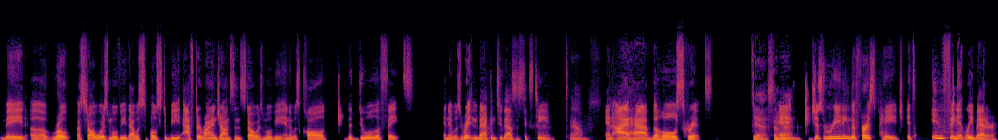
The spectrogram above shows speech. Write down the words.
made uh, wrote a Star Wars movie that was supposed to be after Rian Johnson's Star Wars movie, and it was called The Duel of Fates, and it was written back in 2016. damn. And I have the whole script Yeah, send that. and just reading the first page it's infinitely better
